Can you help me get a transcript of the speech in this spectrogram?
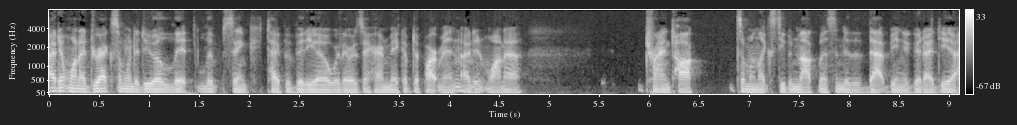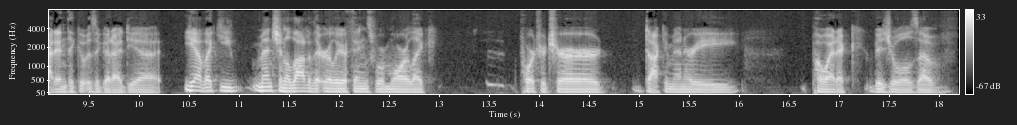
I didn't want to direct someone to do a lit lip sync type of video where there was a hair and makeup department. Mm-hmm. I didn't want to try and talk someone like Stephen Malkmus into that being a good idea. I didn't think it was a good idea. Yeah, like you mentioned, a lot of the earlier things were more like portraiture, documentary, poetic visuals of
